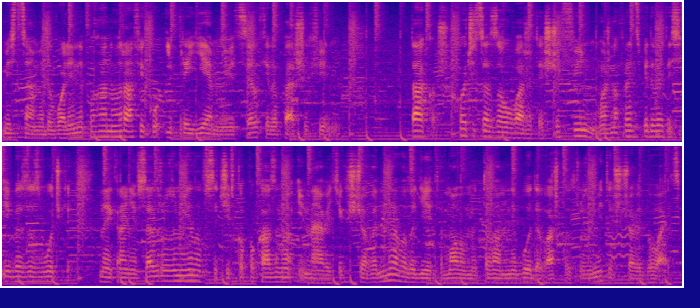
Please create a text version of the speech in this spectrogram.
місцями доволі непогану графіку і приємні відсилки до перших фільмів. Також хочеться зауважити, що фільм можна в принципі дивитись і без озвучки. На екрані все зрозуміло, все чітко показано, і навіть якщо ви не володієте мовами, то вам не буде важко зрозуміти, що відбувається.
